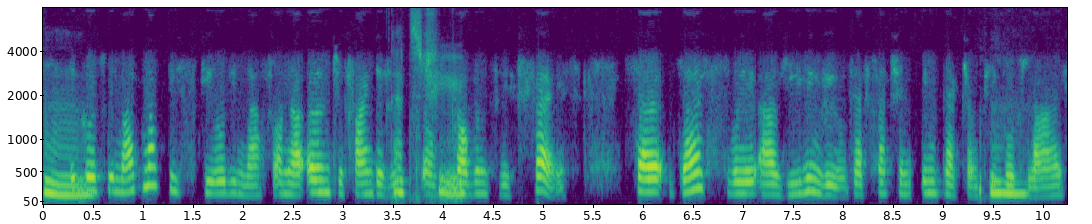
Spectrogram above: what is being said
Mm. because we might not be skilled enough on our own to find the roots of problems we face. So that's where our healing rooms have such an impact on people's Mm. lives.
